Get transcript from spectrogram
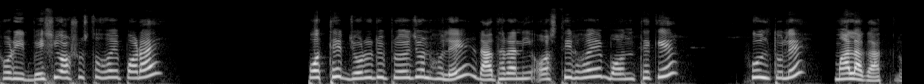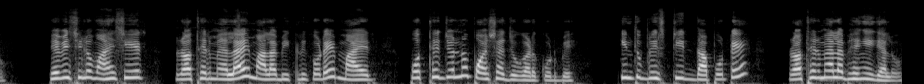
শরীর বেশি অসুস্থ হয়ে পড়ায়। পথ্যের জরুরি প্রয়োজন হলে রাধারানী অস্থির হয়ে বন থেকে ফুল তুলে মালা গাঁথল। ভেবেছিল মাহেশের রথের মেলায় মালা বিক্রি করে মায়ের পথ্যের জন্য পয়সা জোগাড় করবে। কিন্তু বৃষ্টির দাপটে রথের মেলা ভেঙে গেল।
